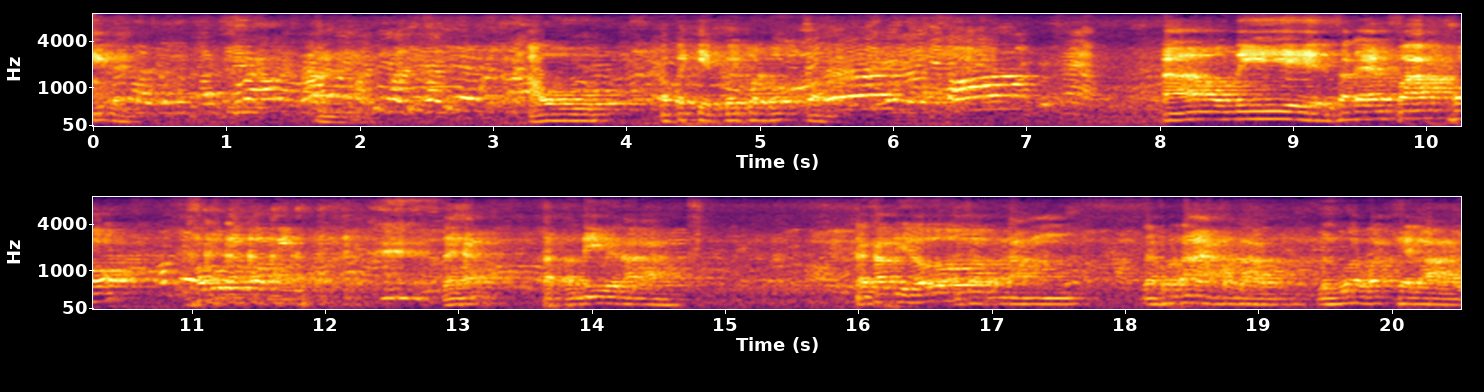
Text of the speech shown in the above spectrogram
นี่เลยอ่าเอาเอาไปเก็บไว้บนรถก่อนเอานี่แสดงความของเขามีความีนะฮะแต่ตอนนี้เวลา นะครับ เดี๋ยวนำในพระหน้าของเราหรือว่าวัดแคลาย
